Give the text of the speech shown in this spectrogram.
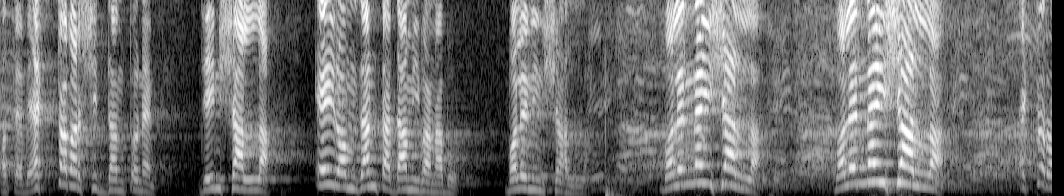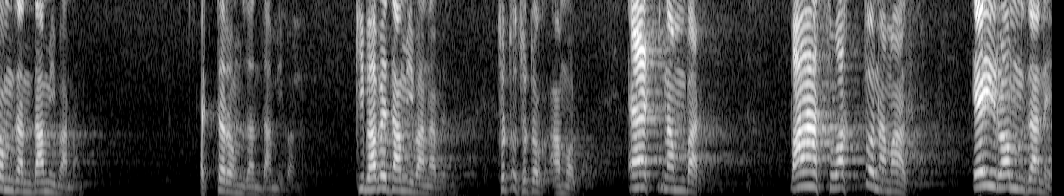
অতএব একটাবার সিদ্ধান্ত নেন যে ইনশাআল্লাহ এই রমজানটা দামি বানাবো। বলেন ইনশাআল্লাহ। বলেন না ইনশাআল্লাহ? বলেন না ইনশাআল্লাহ? একটা রমজান দামি বানান। একটা রমজান দামি বানান। কীভাবে দামি বানাবেন? ছোট ছোট আমল। এক নাম্বার, পাঁচ ওয়াক্ত নামাজ। এই রমজানে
